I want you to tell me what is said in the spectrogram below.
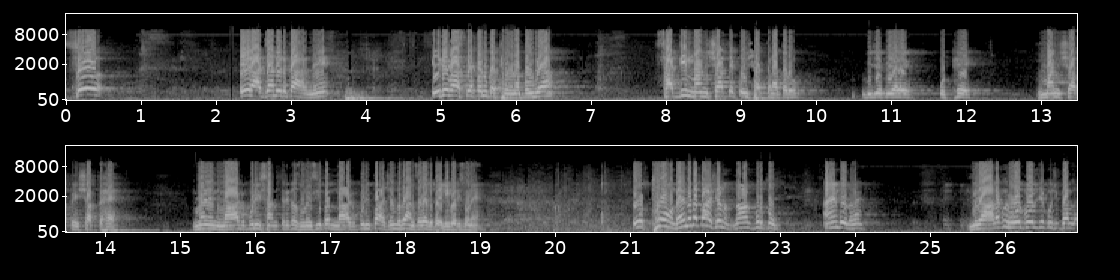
ਸੋ, ਇਹ ਰਾਜਾਂ ਦੇ ਅਧਿਕਾਰ ਨੇ। ਇਹਦੇ ਵਾਸਤੇ ਆਪਾਂ ਨੂੰ ਇਕੱਠੇ ਹੋਣਾ ਪਊਗਾ। ਸਾਡੀ ਮਨਸ਼ਾ ਤੇ ਕੋਈ ਸ਼ੱਕ ਨਾ ਕਰੋ। ਬੀਜੇਪੀ ਵਾਲੇ, ਉੱਠੇ। ਮਨਸ਼ਾ ਤੇ ਸ਼ੱਕ ਹੈ। ਮੈਂ ਨਾਗਪੁਰੀ ਸੰਤਰੀ ਤਾਂ ਸੁਣੀ ਸੀ, ਪਰ ਨਾਗਪੁਰੀ ਭਾਸ਼ਣ ਵਿਧਾਨ ਸਭਾ 'ਚ ਪਹਿਲੀ ਵਾਰੀ ਸੁਣਿਆ। ਉੱਥੋਂ ਆਉਂਦਾ ਇਹਨਾਂ ਦਾ ਭਾਸ਼ਣ, ਨਾਗਪੁਰ ਤੋਂ। ਐਂ ਬੋਲਣਾ। ਮਜਾਲ ਹੈ ਕੋਈ ਹੋਰ ਬੋਲ ਜੇ ਕੁਝ ਗੱਲ।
